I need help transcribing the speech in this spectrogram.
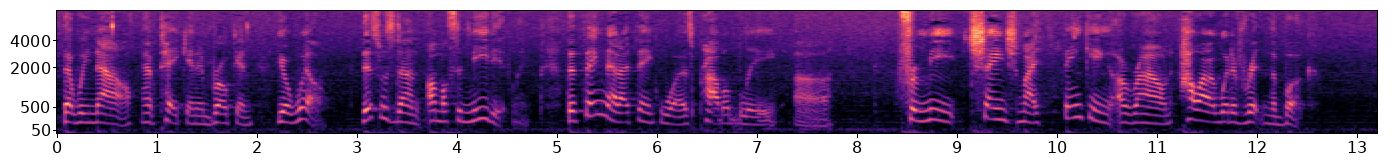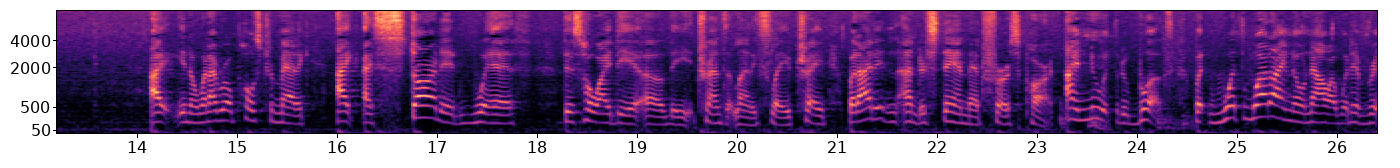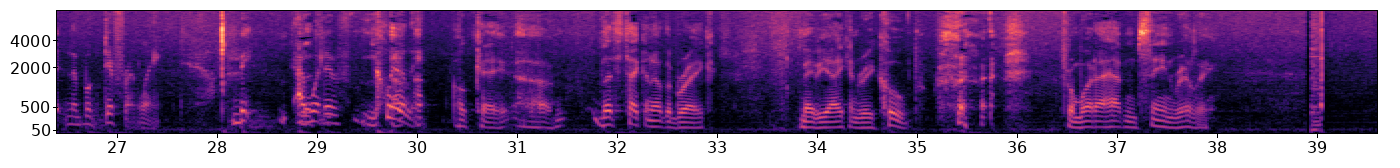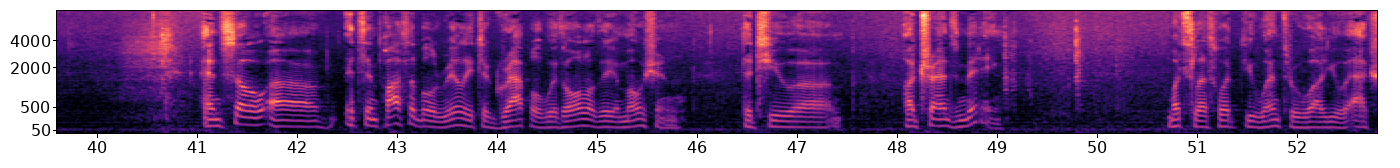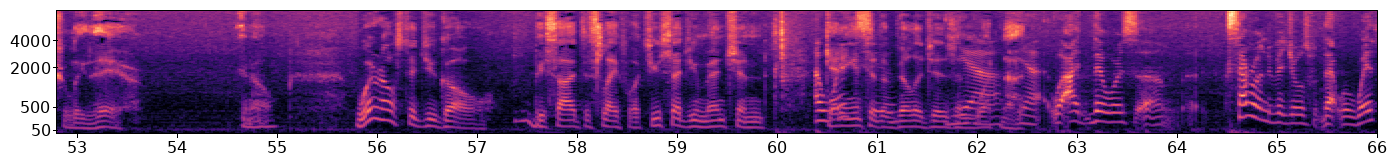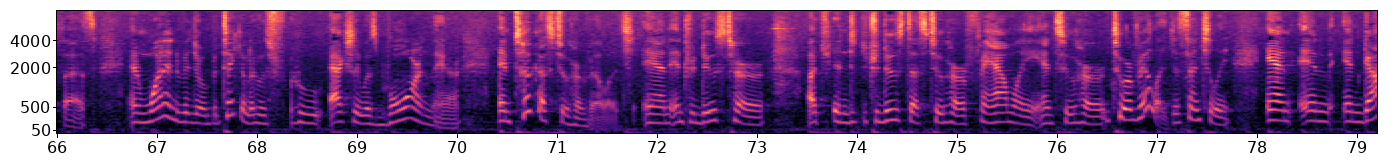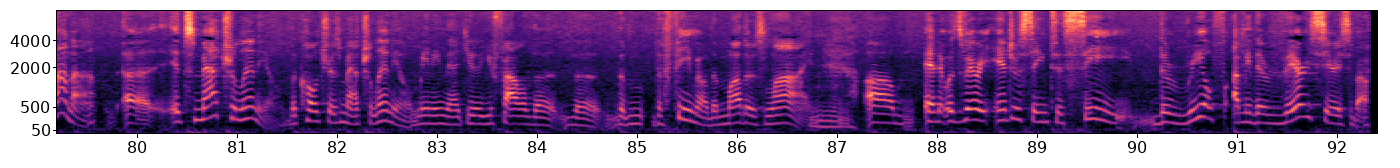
That we now have taken and broken your will. This was done almost immediately. The thing that I think was probably, uh, for me, changed my thinking around how I would have written the book. I, you know, when I wrote Post Traumatic, I, I started with this whole idea of the transatlantic slave trade, but I didn't understand that first part. I knew it through books, but with what I know now, I would have written the book differently. Be, I would have clearly. Uh, uh, okay, uh, let's take another break. Maybe I can recoup from what I haven't seen really. And so uh, it's impossible really to grapple with all of the emotion that you uh, are transmitting, much less what you went through while you were actually there. You know, where else did you go besides the slave forts? You said you mentioned I getting into to, the villages and yeah, whatnot. Yeah, well, I, there was um, several individuals that were with us, and one individual in particular who's, who actually was born there, and took us to her village and introduced her, uh, introduced us to her family and to her to her village essentially. And in in Ghana, uh, it's matrilineal. The culture is matrilineal, meaning that you know you follow the the the, the female, the mother's line. Mm -hmm. um, and it was very interesting to see the real. I mean, they're very serious about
